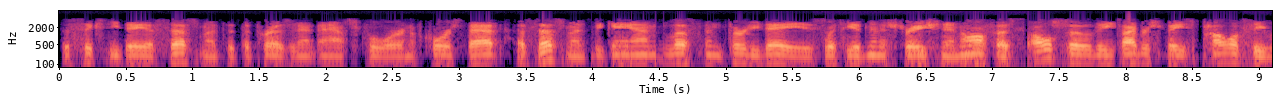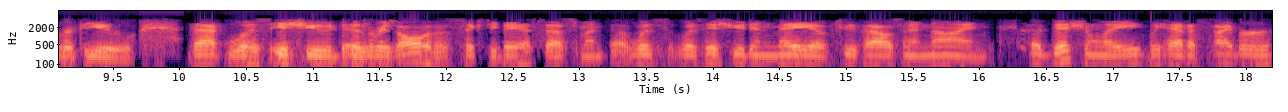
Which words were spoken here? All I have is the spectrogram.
the 60-day assessment that the president asked for. And of course, that assessment began less than 30 days with the administration in office. Also, the cyberspace policy review that was issued as a result of the 60-day assessment uh, was was issued in May of 2009. Additionally, we had a cyber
